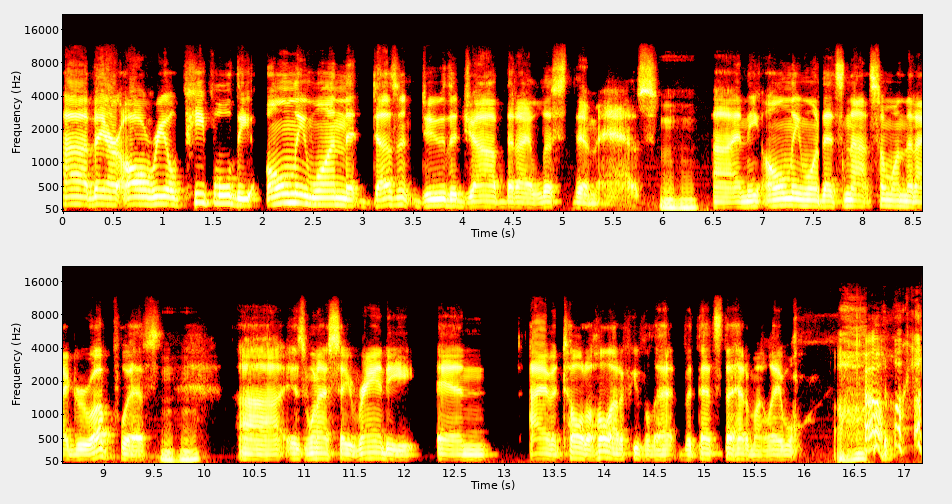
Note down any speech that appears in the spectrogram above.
Uh, they are all real people. The only one that doesn't do the job that I list them as, Mm-hmm. uh, and the only one that's not someone that I grew up with, Mm-hmm. uh, is when I say Randy. And I haven't told a whole lot of people that, but that's the head of my label. Oh.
